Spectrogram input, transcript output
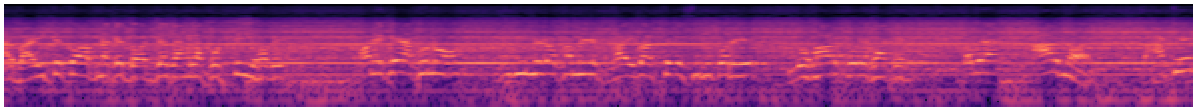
আর বাড়িতে তো আপনাকে দরজা জানলা করতেই হবে। অনেকে এখনও বিভিন্ন রকমের ফাইবার থেকে শুরু করে লোহার করে থাকেন। তবে আর নয় কাঠের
